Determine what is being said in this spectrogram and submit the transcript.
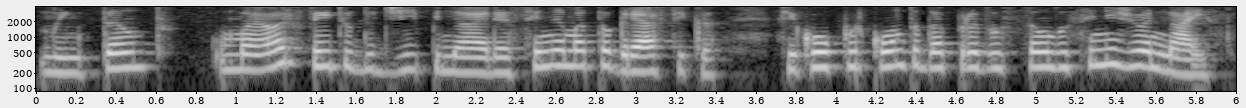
No entanto, o maior feito do DIP na área cinematográfica ficou por conta da produção dos cinejornais,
